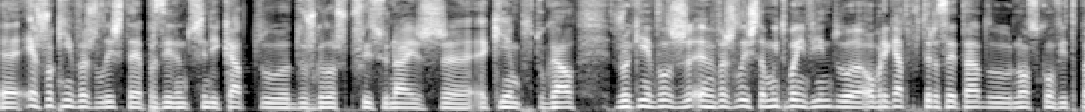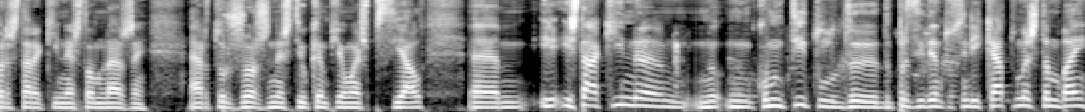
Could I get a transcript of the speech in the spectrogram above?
Eh, é Joaquim Evangelista, é presidente do Sindicato dos Jogadores Profissionais aqui em Portugal. Joaquim Evangelista, muito bem-vindo. Obrigado por ter aceitado o nosso convite para estar aqui nesta homenagem a Artur Jorge neste O Campeão é especial um, e, está aqui na, como título de, de, presidente do sindicato, mas também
